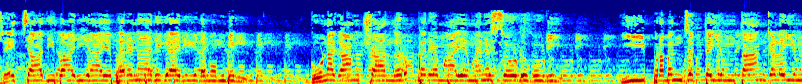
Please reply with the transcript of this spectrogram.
സ്വേച്ഛാധികാരിയായ ഭരണാധികാരിയുടെ മുമ്പിൽ ഗുണകാംക്ഷ നിർഭരമായ മനസ്സോടുകൂടി ഈ പ്രപഞ്ചത്തെയും താങ്കളെയും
